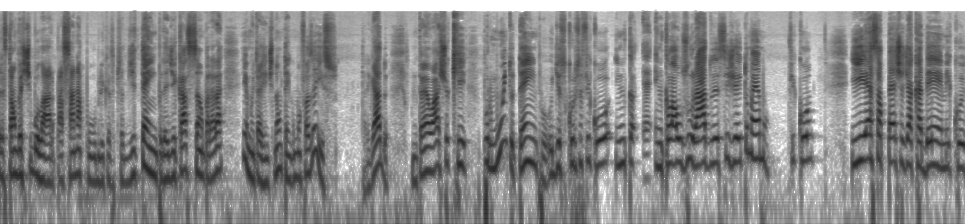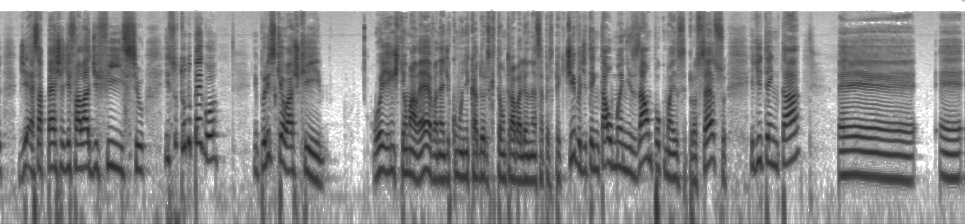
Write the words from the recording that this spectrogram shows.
prestar um vestibular, passar na pública, você precisa de tempo, dedicação, parará, e muita gente não tem como fazer isso, tá ligado? Então eu acho que por muito tempo o discurso ficou é, enclausurado desse jeito mesmo, ficou. E essa pecha de acadêmico, de, essa pecha de falar difícil, isso tudo pegou. E por isso que eu acho que Hoje a gente tem uma leva né, de comunicadores que estão trabalhando nessa perspectiva de tentar humanizar um pouco mais esse processo e de tentar é, é,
